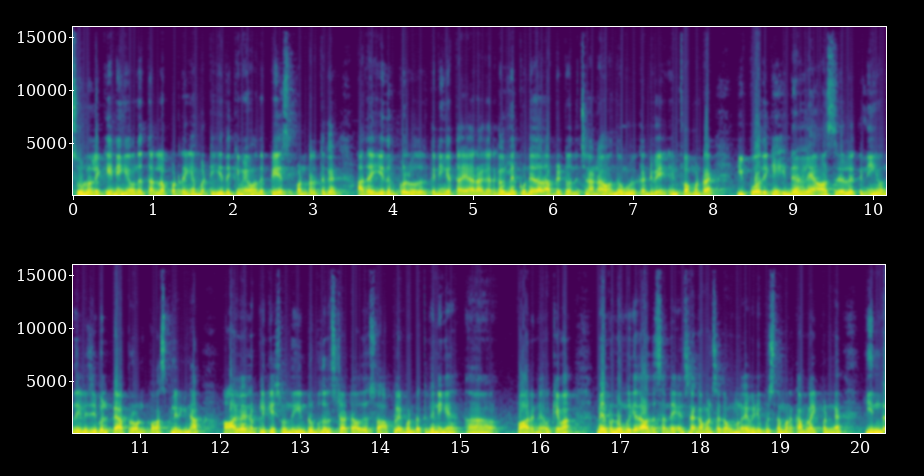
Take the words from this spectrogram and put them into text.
சூழ்நிலைக்கு நீங்கள் வந்து தள்ளப்படுறீங்க. பட் எதுக்குமே வந்து பேஸ் பண்ணுறதுக்கு அதை எதிர்கொள்வதற்கு நீங்கள் தயாராக இருங்கள். மேற்கொண்டு ஏதாவது அப்டேட் வந்துச்சுன்னா நான் வந்து உங்களுக்கு கண்டிப்பாக இன்ஃபார்ம் பண்ணுறேன் இப்போதைக்கு இடைநிலை ஆசிரியர்களுக்கு நீங்கள் வந்து எலிஜிபிள் பேப்பர் ஒன் பாஸ் பண்ணியிருக்கீங்கன்னா ஆன்லைன் அப்ளிகேஷன் வந்து இன்று முதல் ஸ்டார்ட் ஆகுது. ஸோ அப்ளை பண்ணுறதுக்கு நீங்கள் பாருங்கள் ஓகேவா மேற்கொண்டு உங்களுக்கு ஏதாவது சந்தேகம் இருந்துச்சுன்னா கமெண்ட்ஸை கமெண்ட் பண்ணுங்கள் வீடியோ பிடிச்சி மறக்காம லைக் பண்ணுங்கள் இந்த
